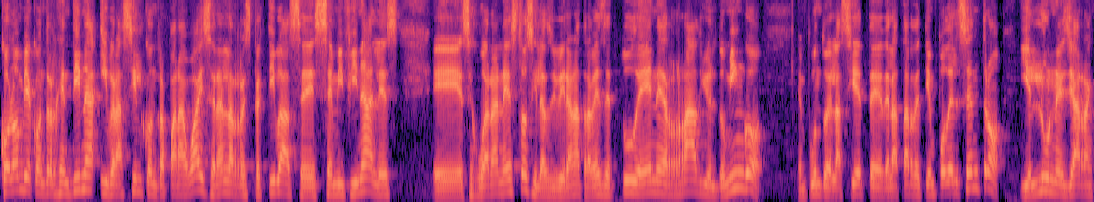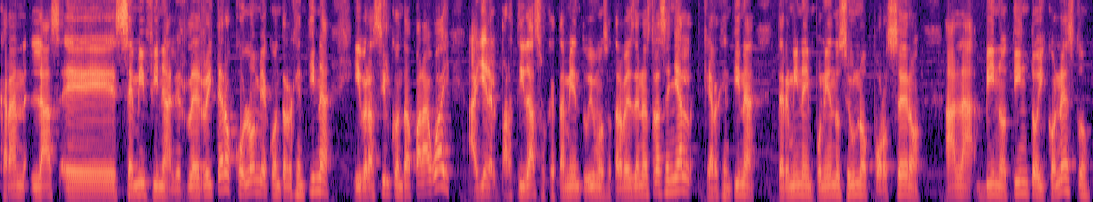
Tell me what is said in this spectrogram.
Colombia contra Argentina y Brasil contra Paraguay serán las respectivas eh, semifinales. Eh, se jugarán estos y las vivirán a través de TUDN Radio el domingo en punto de las 7 de la tarde, tiempo del centro, y el lunes ya arrancarán las eh, semifinales. Les reitero, Colombia contra Argentina y Brasil contra Paraguay. Ayer el partidazo que también tuvimos a través de nuestra señal, que Argentina termina imponiéndose 1 por 0 a la Vino Tinto y con esto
